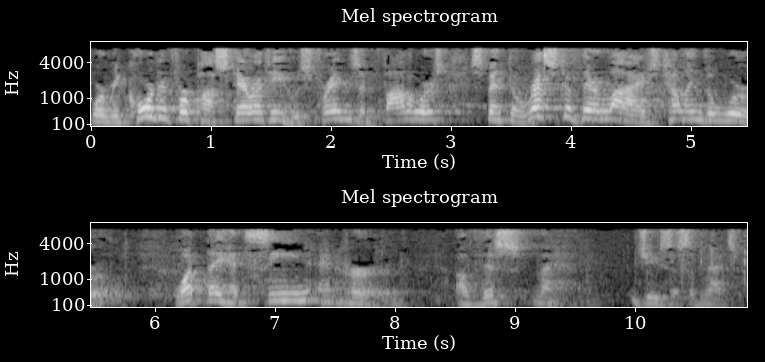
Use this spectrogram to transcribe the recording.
were recorded for posterity, whose friends and followers spent the rest of their lives telling the world what they had seen and heard of this man, Jesus of Nazareth.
